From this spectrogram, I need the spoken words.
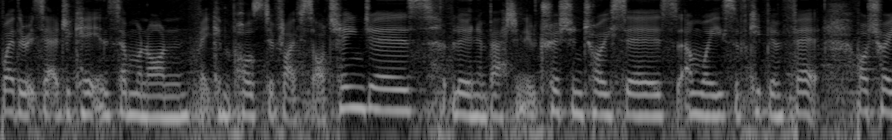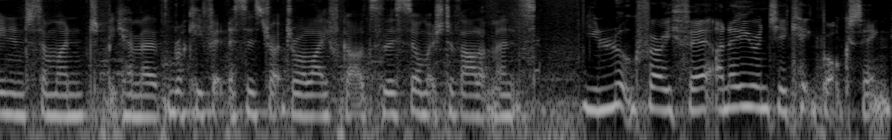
whether it's educating someone on making positive lifestyle changes, learning better nutrition choices and ways of keeping fit, or training someone to become a rookie fitness instructor or lifeguard. So there's so much development. You look very fit. I know you're into your kickboxing,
